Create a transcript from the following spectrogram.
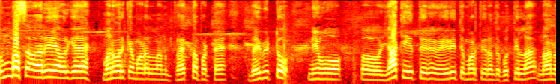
ತುಂಬ ಸಾರಿ ಅವರಿಗೆ ಮನವರಿಕೆ ಮಾಡಲು ನಾನು ಪ್ರಯತ್ನ ಪಟ್ಟೆ ದಯವಿಟ್ಟು ನೀವು ಯಾಕೆ ಈ ಈ ರೀತಿ ಮಾಡ್ತೀರಂತ ಗೊತ್ತಿಲ್ಲ. ನಾನು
